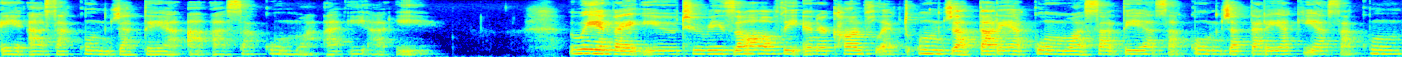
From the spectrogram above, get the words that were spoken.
e asa kumjatea a asa kumwa a i a i. We invite you to resolve the inner conflict. Umjataria kumwa sadia sakumjataria kia sakum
